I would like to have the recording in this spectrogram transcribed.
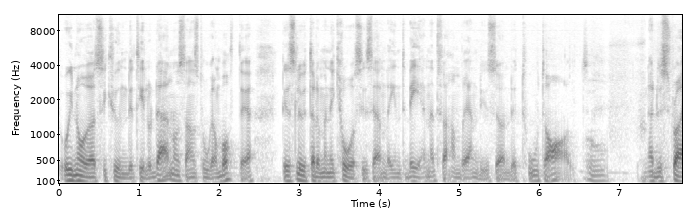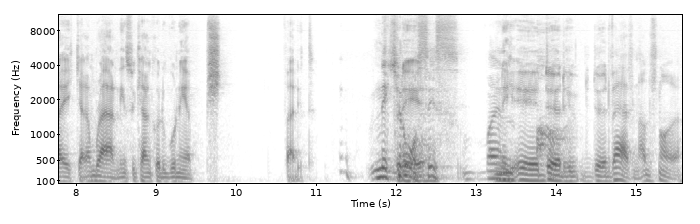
och i några sekunder till och där någonstans tog han bort det. Det slutade med nekrosis ända in till benet för han brände ju sönder totalt. När du strikar en branding så kanske du går ner, psh, färdigt. Nekrosis. Är. Ne- eh, död, hu- död vävnad snarare.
